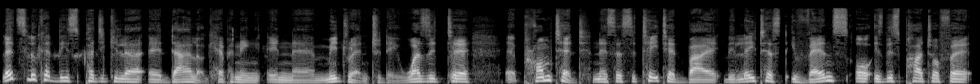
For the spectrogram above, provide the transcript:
Let's look at this particular uh, dialogue happening in uh, Midrand today. Was it uh, uh, prompted, necessitated by the latest events, or is this part of a,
